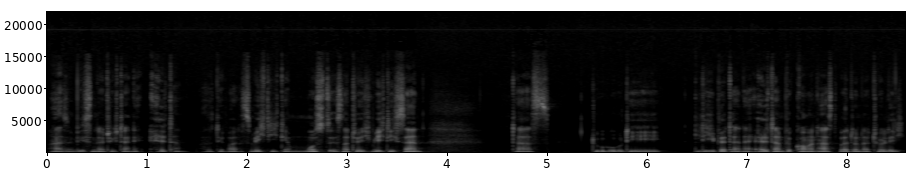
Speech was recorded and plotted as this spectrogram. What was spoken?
Also wie sind natürlich deine Eltern. Also dir war das wichtig, dir musste es natürlich wichtig sein, dass du die Liebe deiner Eltern bekommen hast, weil du natürlich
